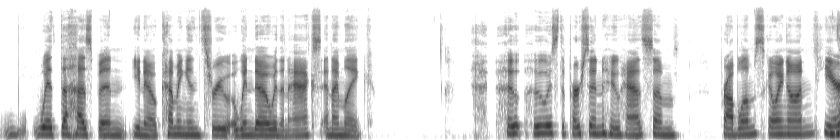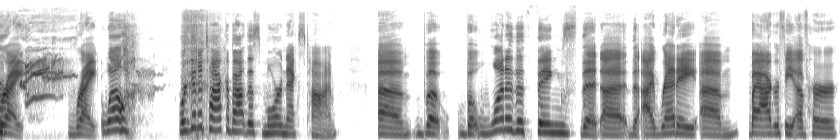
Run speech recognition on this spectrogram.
with the husband, you know, coming in through a window with an axe, and I'm like, who who is the person who has some problems going on here. Right. right. Well, we're going to talk about this more next time. Um, but but one of the things that uh, that I read a um, biography of her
